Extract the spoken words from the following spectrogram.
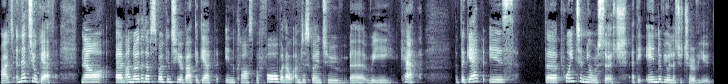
Right? And that's your gap. Now, um, I know that I've spoken to you about the gap in class before, but I, am just going to uh, recap that the gap is the point in your research at the end of your literature review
